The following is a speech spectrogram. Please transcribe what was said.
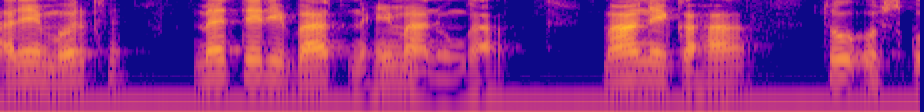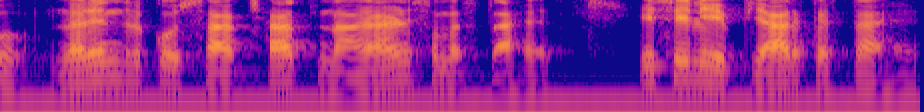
अरे मूर्ख, मैं तेरी बात नहीं मानूँगा। माँ ने कहा, तू उसको नरेंद्र को साक्षात नारायण समझता है, इसीलिए प्यार करता है।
